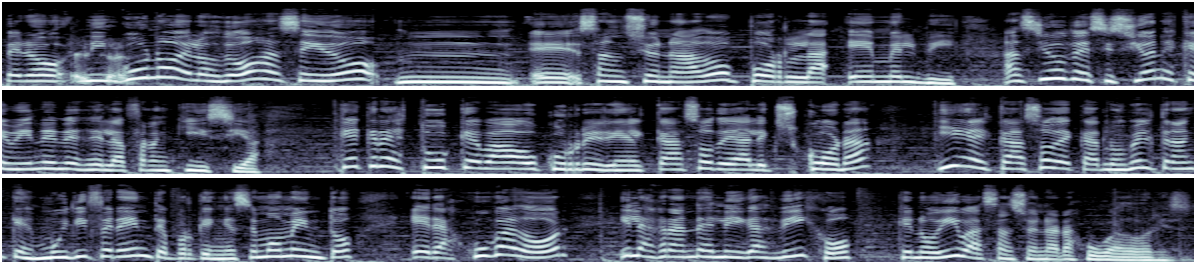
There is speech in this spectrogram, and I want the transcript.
Pero ninguno de los dos ha sido mm, eh, sancionado por la MLB. Han sido decisiones que vienen desde la franquicia. ¿Qué crees tú que va a ocurrir en el caso de Alex Cora y en el caso de Carlos Beltrán, que es muy diferente porque en ese momento era jugador y las grandes ligas dijo que no iba a sancionar a jugadores.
